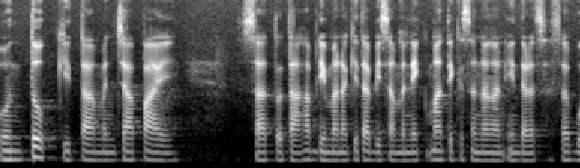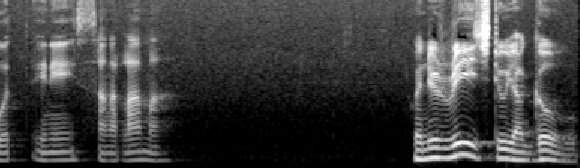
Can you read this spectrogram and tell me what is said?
untuk kita mencapai satu tahap di mana kita bisa menikmati kesenangan indera tersebut ini sangat lama. When you reach to your goal,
